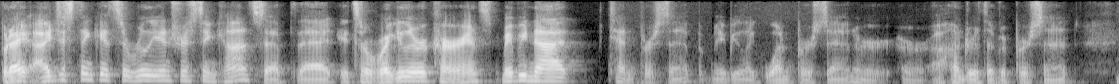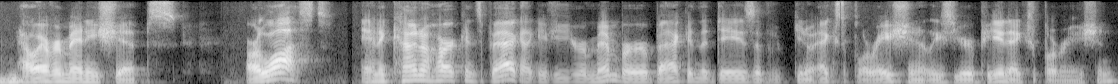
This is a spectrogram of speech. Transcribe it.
But I, I just think it's a really interesting concept that it's a regular occurrence, maybe not 10%, but maybe like 1% or, or a hundredth of a percent. Mm-hmm. However many ships are lost. And it kind of harkens back, like if you remember back in the days of, you know, exploration, at least European exploration,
